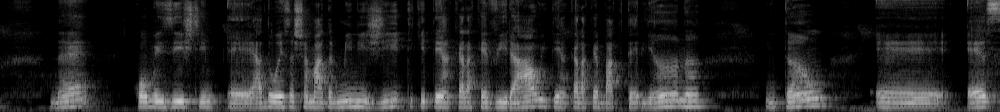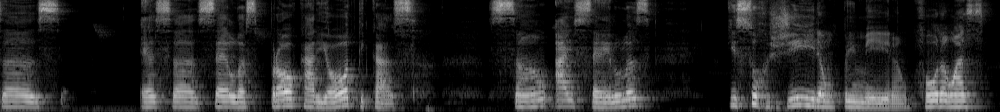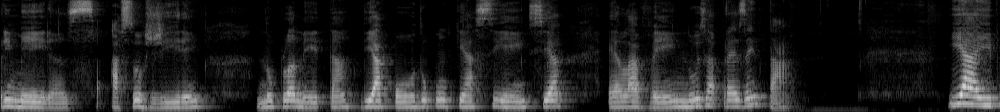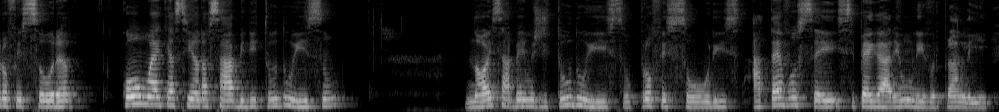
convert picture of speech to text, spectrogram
né? Como existe é, a doença chamada meningite, que tem aquela que é viral e tem aquela que é bacteriana. Então, é, essas, essas células procarióticas são as células que surgiram primeiro, foram as primeiras a surgirem no planeta de acordo com o que a ciência ela vem nos apresentar. E aí, professora, como é que a senhora sabe de tudo isso? Nós sabemos de tudo isso, professores, até vocês se pegarem um livro para ler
